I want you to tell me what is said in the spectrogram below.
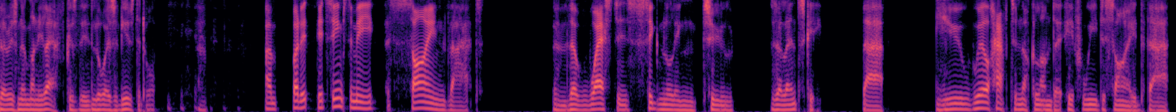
there is no money left because the lawyers have used it all. um, but it, it seems to me a sign that the West is signaling to Zelensky that you will have to knuckle under if we decide that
